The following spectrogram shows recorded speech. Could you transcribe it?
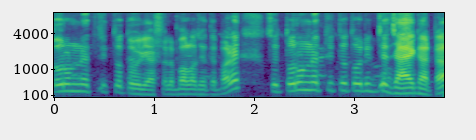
তরুণ নেতৃত্ব তৈরি আসলে বলা যেতে পারে। সো তরুণ নেতৃত্ব তৈরির যে জায়গাটা,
